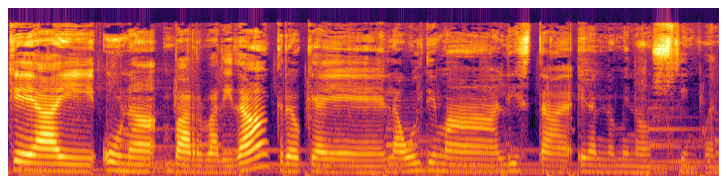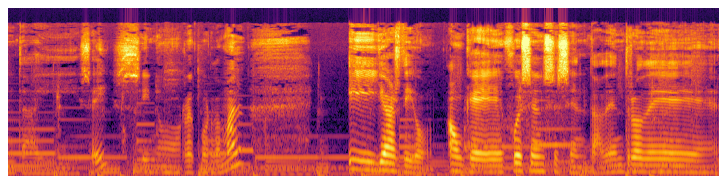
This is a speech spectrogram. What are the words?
que hay una barbaridad. Creo que la última lista eran lo menos 56, si no recuerdo mal. Y ya os digo, aunque fuesen 60, dentro de,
